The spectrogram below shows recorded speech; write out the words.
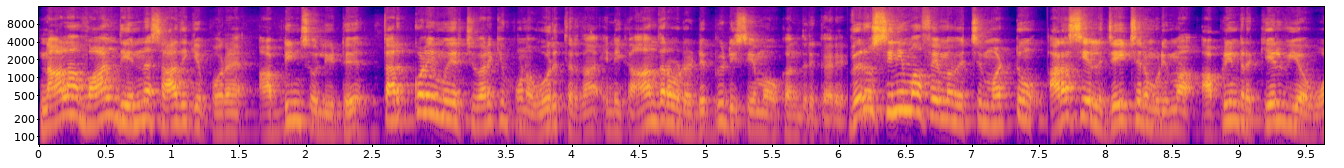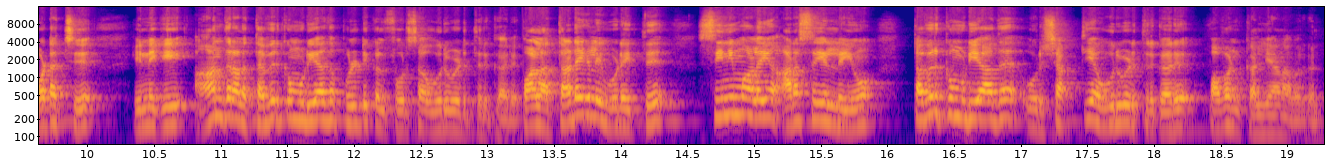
நான்லாம் வாழ்ந்து என்ன சாதிக்க போறேன் அப்படின்னு சொல்லிட்டு தற்கொலை முயற்சி வரைக்கும் போன ஒருத்தர் தான் இன்னைக்கு ஆந்திராவோட டெபியூட்டி சிஎம் உட்காந்துருக்காரு வெறும் சினிமா ஃபேமை வச்சு மட்டும் அரசியல் ஜெயிச்சிட முடியுமா அப்படின்ற கேள்வியை உடச்சு இன்னைக்கு ஆந்திரால தவிர்க்க முடியாத பொலிட்டிக்கல் ஃபோர்ஸா உருவெடுத்திருக்காரு. பல தடைகளை உடைத்து சினிமாலையும் அரசியல்லையும் தவிர்க்க முடியாத ஒரு சக்தியா உருவெடுத்திருக்காரு பவன் கல்யாண் அவர்கள்.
